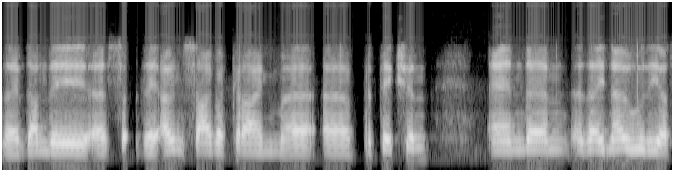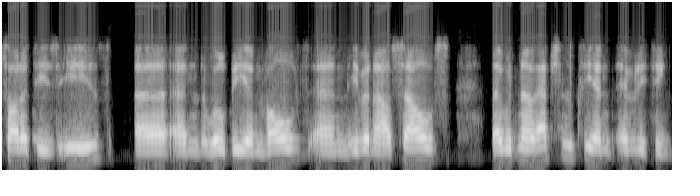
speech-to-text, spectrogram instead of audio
They've done their uh, their own cybercrime uh, uh, protection and um, they know who the authorities is uh, and will be involved, and even ourselves, they would know absolutely and everything.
